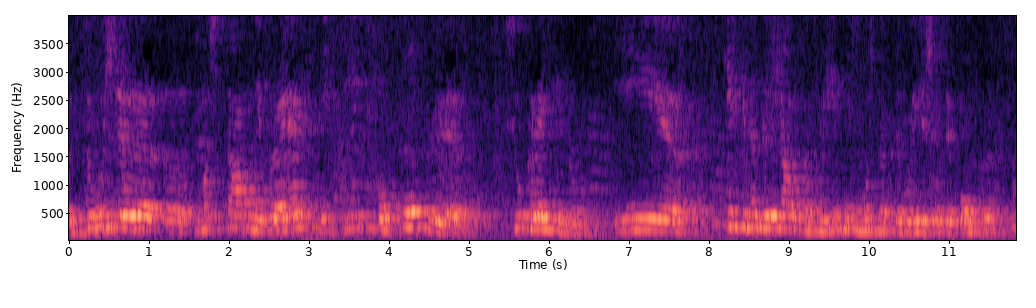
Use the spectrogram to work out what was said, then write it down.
Дуже е, масштабний проект, який охоплює всю країну. І тільки на державному рівні можна це вирішити комплексно.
